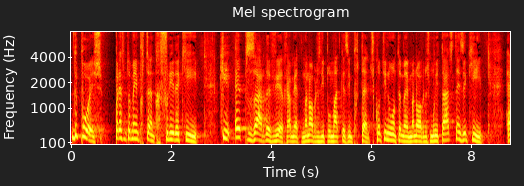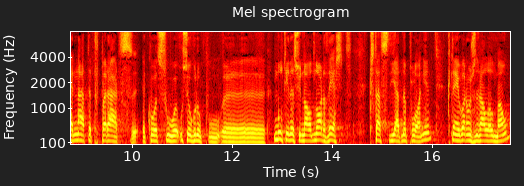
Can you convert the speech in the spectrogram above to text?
Depois, Parece-me também importante referir aqui que, apesar de haver realmente manobras diplomáticas importantes, continuam também manobras militares. Tens aqui a NATO a preparar-se com a sua, o seu grupo uh, multinacional Nordeste, que está sediado na Polónia, que tem agora um general alemão,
